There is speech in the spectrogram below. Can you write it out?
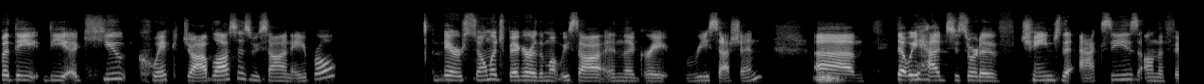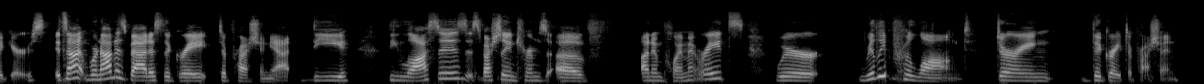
but the the acute quick job losses we saw in april they're so much bigger than what we saw in the great recession mm. um, that we had to sort of change the axes on the figures it's not we're not as bad as the great depression yet the the losses especially in terms of unemployment rates were really prolonged during the Great Depression.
